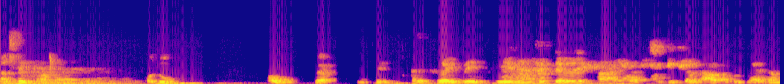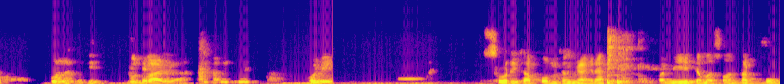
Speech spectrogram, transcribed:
แล้วสิครับเขาดุเขาแบบติดเคยไปทีนึงไปเจอถ่ายแล้วกินเจ้าสาวเอาทุกแม่ทั้งคนละที่บุญวายเลยคนนี้สวัสดีครับผมช่างใหญ่นะ วันนี้จะมาสอนตัดผม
